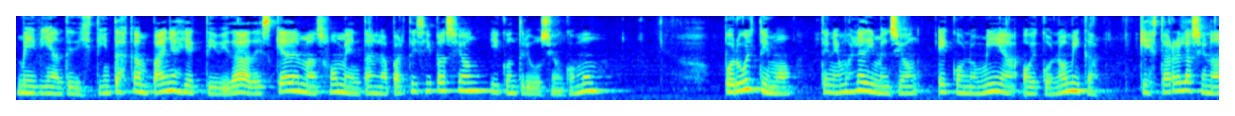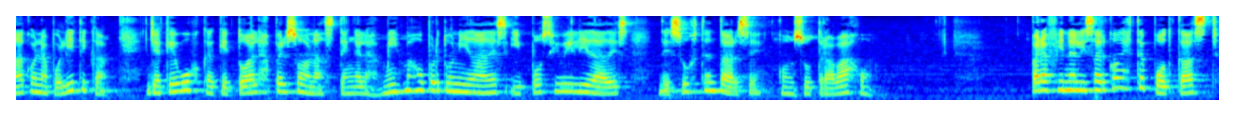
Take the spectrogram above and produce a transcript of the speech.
mediante distintas campañas y actividades que además fomentan la participación y contribución común. Por último, tenemos la dimensión economía o económica, que está relacionada con la política, ya que busca que todas las personas tengan las mismas oportunidades y posibilidades de sustentarse con su trabajo. Para finalizar con este podcast,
